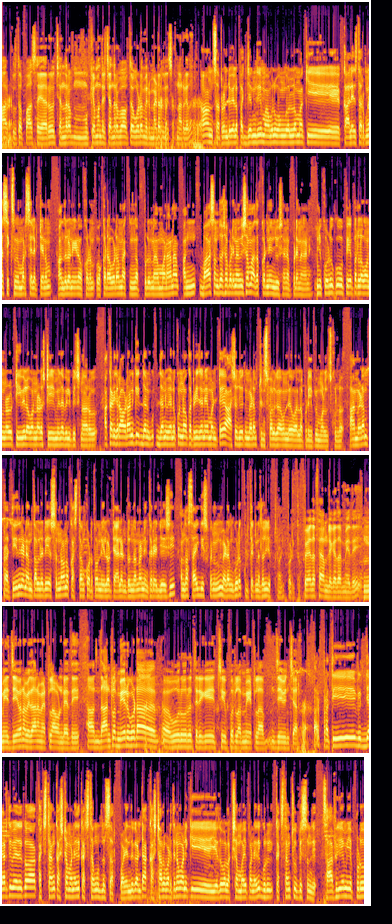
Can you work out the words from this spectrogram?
మార్కులతో పాస్ అయ్యారు. చంద్ర ముఖ్యమంత్రి చంద్రబాబుతో కూడా మీరు మెడల్ తీసుకున్నారు కదా? అవును సార్ రెండు వేల పద్దెనిమిది మామూలు ఒంగోలులో మాకు కాలేజ్ తరపున సిక్స్ మెంబర్స్ సెలెక్ట్ అయినాం. అందులో నేను ఒకడు ఒకడు అవ్వడం నాకు ఇంక అప్పుడు నా మా నాన్న బాగా సంతోషపడిన విషయం అదొక్కటి నేను చూశాను ఎప్పుడైనా కానీ నీ కొడుకు పేపర్లో ఉన్నాడు టీవీలో ఉన్నాడు స్టేజ్ మీద పిలిపించినారు. అక్కడికి రావడానికి దాని దాని వెనుకున్న ఒక రీజన్ ఏమంటే ఆశాజ్యోతి మేడం ప్రిన్సిపల్గా ఉండేవాళ్ళు అప్పుడు ఏపీ మోడల్ స్కూల్లో. ఆ మేడం ప్రతిదీ నేను ఎంత ఆల్రెడీ చేస్తున్నాను కష్టం కొడతావు నీలో టాలెంట్ ఉందని ఎంకరేజ్ చేసి అంత స్థాయికి తీసుకుని మేడం కూడా కృతజ్ఞతలు చెప్తున్నాను ఇప్పటికి. పేద ఫ్యామిలీ కదా మీది. మీ జీవన విధానం ఎట్లా ఉండేది. దాంట్లో మీరు కూడా ఊరూరు ఊరు ఊరు తిరిగి చీపుర్లు అమ్మి ఇట్లా జీవించారు. సార్ ప్రతి విద్యార్థి వేదిక ఖచ్చితంగా కష్టం అనేది ఖచ్చితంగా ఉంటుంది సార్. వాడు ఎందుకంటే ఆ కష్టాలు పడితేనే వానికి ఏదో లక్ష్యం వైపు అనేది గురి ఖచ్చితంగా చూపిస్తుంది. సాఫీగా ఏమి ఎప్పుడు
